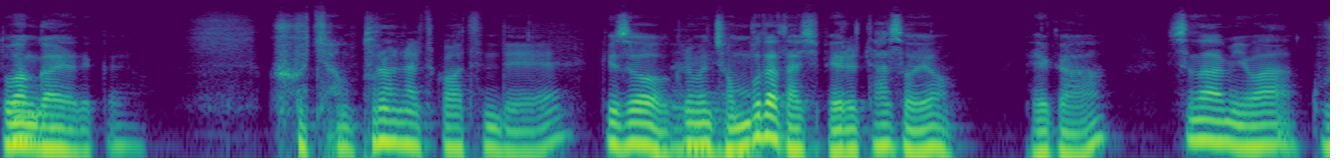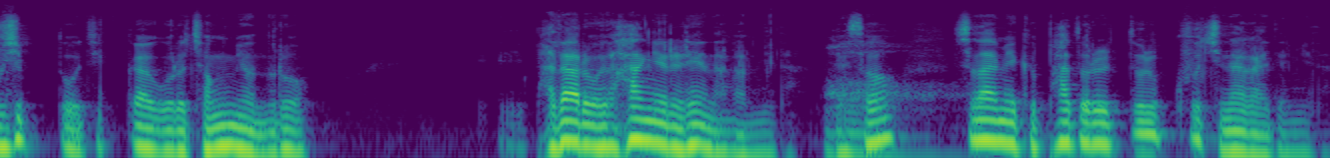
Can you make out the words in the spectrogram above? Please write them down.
도망가야 될까요? 그거 참 불안할 것 같은데. 그래서 네. 그러면 전부 다 다시 배를 타서요. 배가 쓰나미와 90도 직각으로 정면으로 바다로 항해를 해 나갑니다. 그래서 어. 쓰나미 그 파도를 뚫고 지나가야 됩니다.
